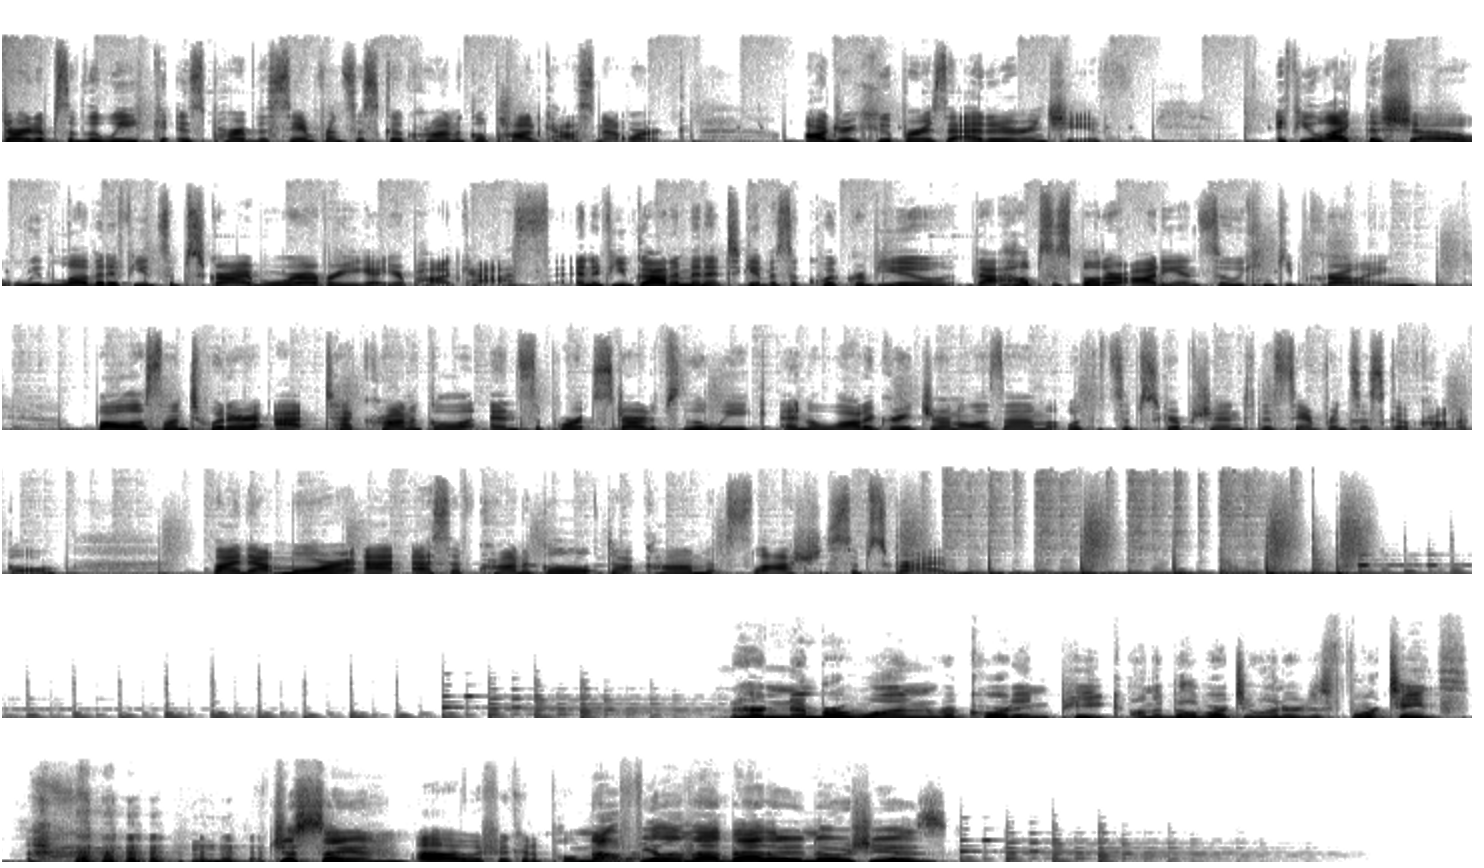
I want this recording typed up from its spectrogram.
Startups of the Week is part of the San Francisco Chronicle podcast network. Audrey Cooper is the editor in chief. If you like this show, we'd love it if you'd subscribe wherever you get your podcasts. And if you've got a minute to give us a quick review, that helps us build our audience so we can keep growing. Follow us on Twitter at Tech Chronicle and support Startups of the Week and a lot of great journalism with a subscription to the San Francisco Chronicle. Find out more at sfchronicle.com slash subscribe. Her number one recording peak on the Billboard 200 is 14th. Just saying. Oh, I wish we could have pulled that Not up. feeling that bad. that I didn't know who she is.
